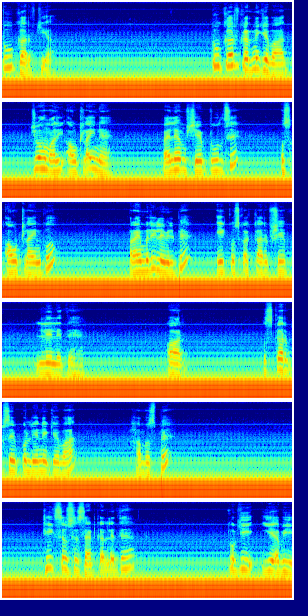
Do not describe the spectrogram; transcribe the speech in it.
टू कर्व किया। टू कर्व करने के बाद जो हमारी आउटलाइन है, पहले हम शेप टूल से उस आउटलाइन को प्राइमरी लेवल पे एक उसका कर्व शेप ले लेते हैं। और उस कर्व शेप को लेने के बाद हम उस पर ठीक से उसे सेट कर लेते हैं। क्योंकि ये अभी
